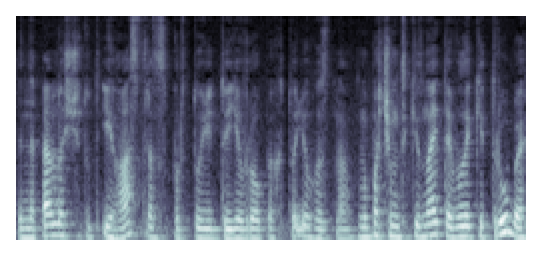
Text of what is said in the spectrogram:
Та напевно, що тут і газ транспортують до Європи, хто його зна. Ми бачимо такі, знаєте, великі труби.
